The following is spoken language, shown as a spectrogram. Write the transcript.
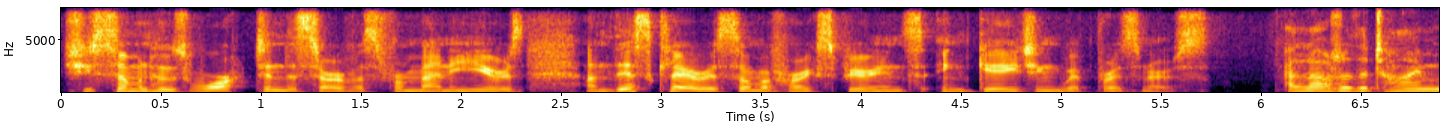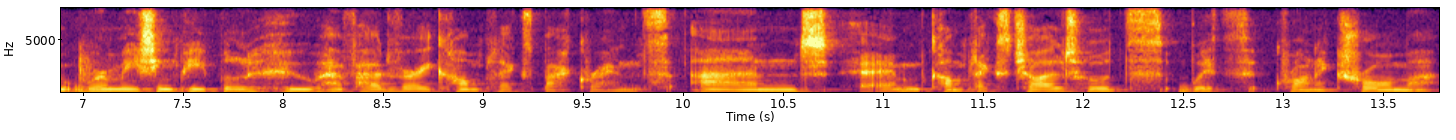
She's someone who's worked in the service for many years, and this, Claire, is some of her experience engaging with prisoners. A lot of the time, we're meeting people who have had very complex backgrounds and um, complex childhoods with chronic trauma.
